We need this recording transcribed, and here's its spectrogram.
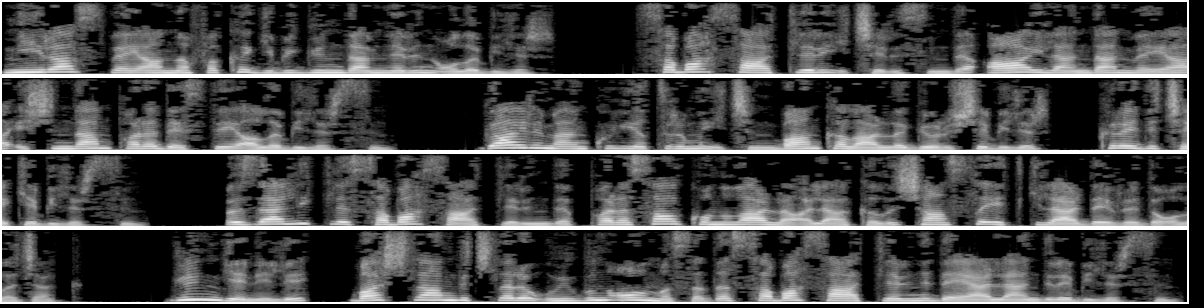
Miras veya nafaka gibi gündemlerin olabilir. Sabah saatleri içerisinde ailenden veya eşinden para desteği alabilirsin. Gayrimenkul yatırımı için bankalarla görüşebilir, kredi çekebilirsin. Özellikle sabah saatlerinde parasal konularla alakalı şanslı etkiler devrede olacak. Gün geneli, başlangıçlara uygun olmasa da sabah saatlerini değerlendirebilirsin.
